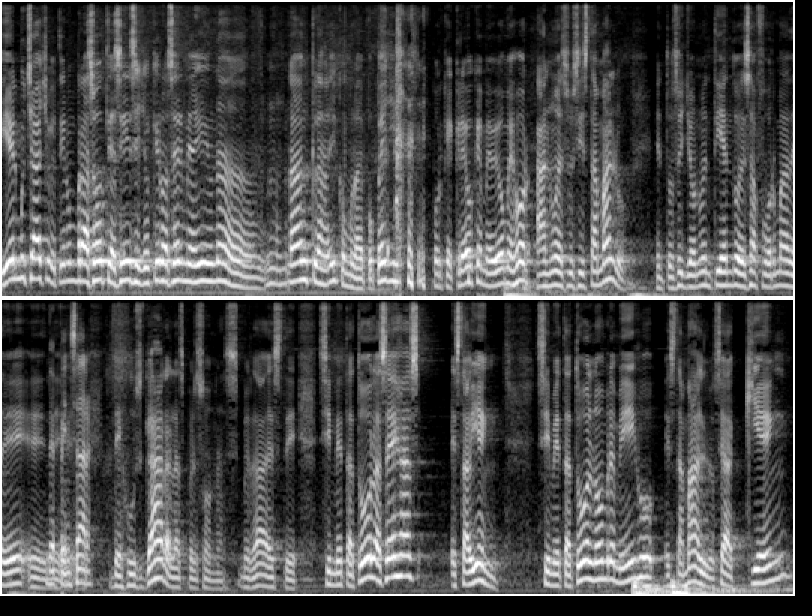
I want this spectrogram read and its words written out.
Y el muchacho que tiene un brazote así dice, yo quiero hacerme ahí una, ancla ahí como la de Popeye, porque creo que me veo mejor. Ah, no, eso sí está malo. Entonces yo no entiendo esa forma de, eh, de, pensar. De juzgar a las personas, ¿verdad? Este, si me tatúo las cejas, está bien. Si me tatúo el nombre de mi hijo, está mal. O sea, ¿quién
